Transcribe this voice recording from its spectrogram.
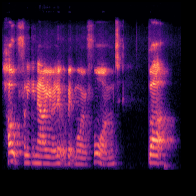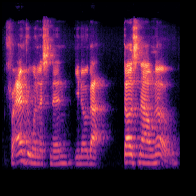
hopefully now you're a little bit more informed. But for everyone listening, you know, that does now know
